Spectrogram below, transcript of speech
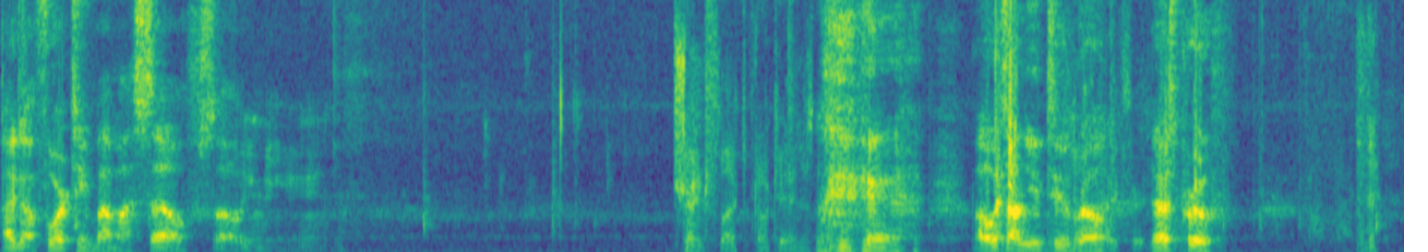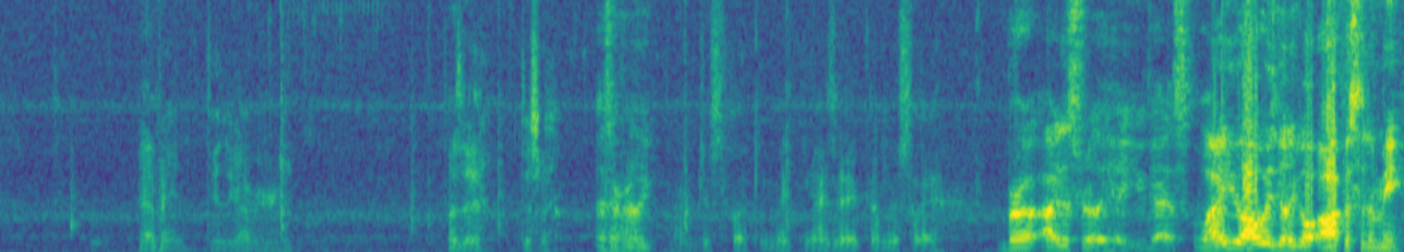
I got 14 by myself, so you mean. Strange flex, but okay. There's no- oh, it's on YouTube, bro. Takes There's proof. yeah, man. There's a guy over here. Right? How's it? This way. Is it really, I'm just fucking making Isaiah come this way. bro? I just really hate you guys. Why are you always gonna go opposite of me?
